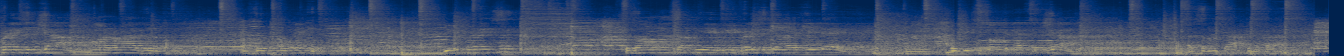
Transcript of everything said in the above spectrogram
be praising Jah on arrival of the awakening. You be praising? Because all of us up here, we be praising God every day. We'll be smoking at the Jah. That's what I'm talking about.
